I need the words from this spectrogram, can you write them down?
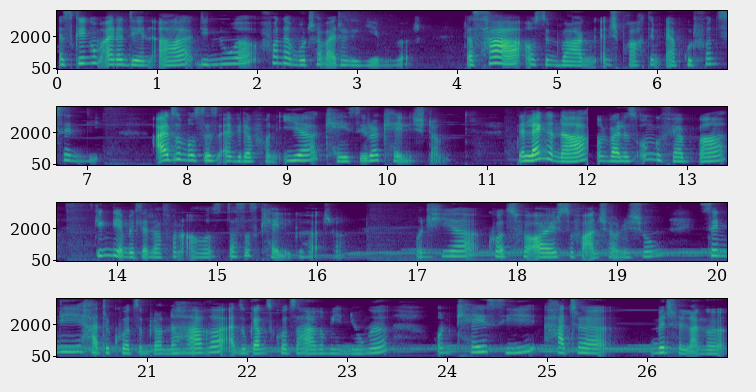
Es ging um eine DNA, die nur von der Mutter weitergegeben wird. Das Haar aus dem Wagen entsprach dem Erbgut von Cindy, also musste es entweder von ihr, Casey oder Kaylee stammen. Der Länge nach und weil es ungefärbt war, gingen die Ermittler davon aus, dass es Kaylee gehörte. Und hier kurz für euch zur Veranschaulichung. Cindy hatte kurze blonde Haare, also ganz kurze Haare wie ein Junge. Und Casey hatte mittellange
